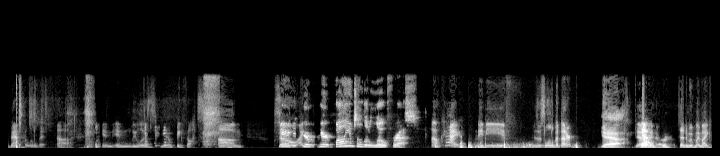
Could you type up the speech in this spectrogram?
bask a little bit uh, in in Lila's you know big thoughts. Um, so your, your volume's a little low for us. Okay, maybe if, is this a little bit better? Yeah. Yeah. okay, no. Said to move my mic.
